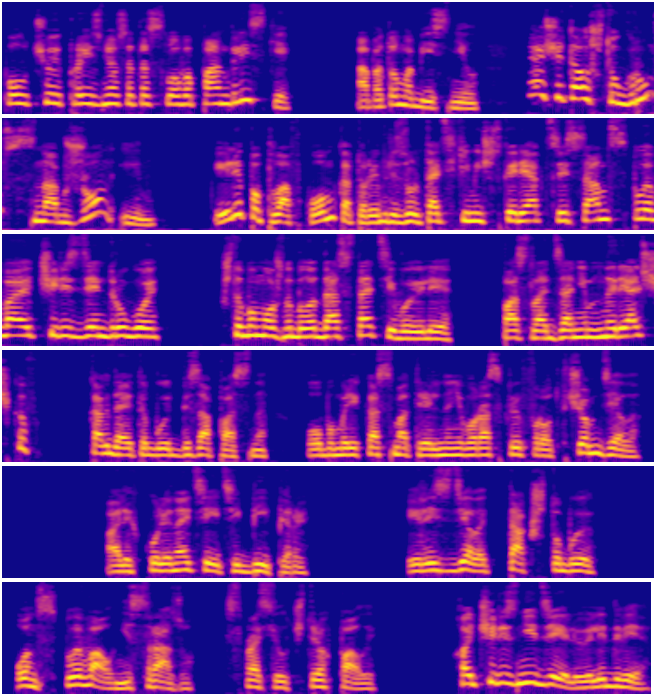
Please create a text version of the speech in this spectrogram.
Пол Чой произнес это слово по-английски, а потом объяснил. «Я считал, что груз снабжен им» или поплавком, который в результате химической реакции сам всплывает через день-другой, чтобы можно было достать его или послать за ним ныряльщиков, когда это будет безопасно. Оба моряка смотрели на него, раскрыв рот. В чем дело? А легко ли найти эти биперы? Или сделать так, чтобы он всплывал не сразу? — спросил Четырехпалый. — Хоть через неделю или две,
